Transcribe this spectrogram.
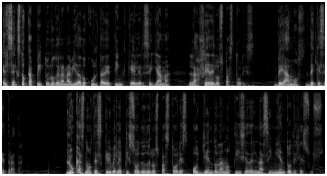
El sexto capítulo de la Navidad oculta de Tim Keller se llama La fe de los pastores. Veamos de qué se trata. Lucas nos describe el episodio de los pastores oyendo la noticia del nacimiento de Jesús.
